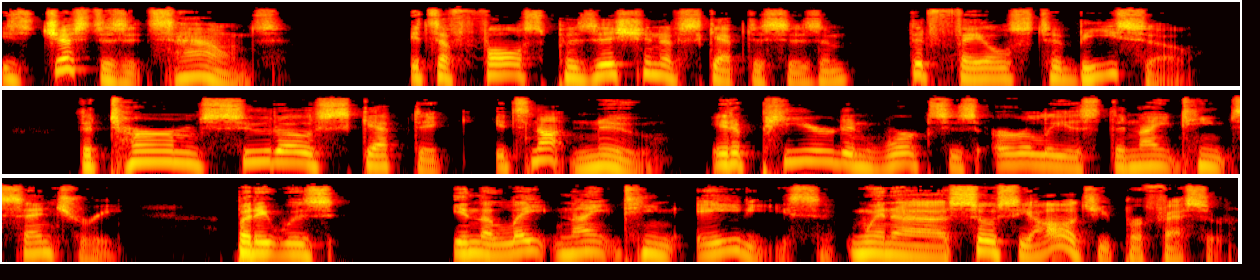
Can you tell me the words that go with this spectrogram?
is just as it sounds. It's a false position of skepticism that fails to be so. The term pseudo skeptic, it's not new. It appeared in works as early as the 19th century, but it was in the late 1980s when a sociology professor,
